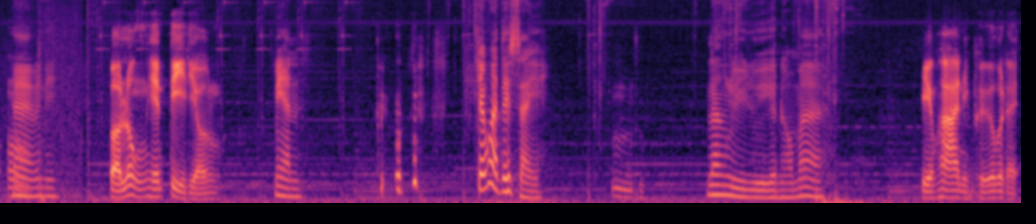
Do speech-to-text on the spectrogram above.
โอ้แหม่ไม่นี่บ่ลงเห็นตีเดียวแมนจังว่าได้ใส่ล่างลุยๆกันเขามาเกมห้านี่เพ้อบ่ได้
